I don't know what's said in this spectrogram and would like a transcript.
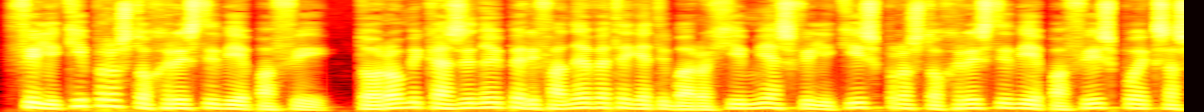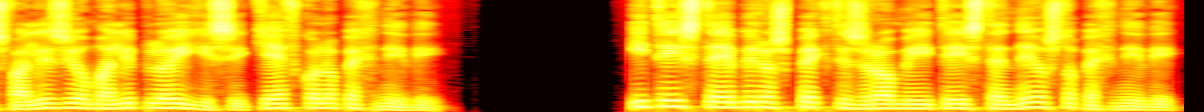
Φιλική προς το χρήστη διεπαφή. Το Ρώμη Καζίνο υπερηφανεύεται για την παροχή μιας φιλικής προς το χρήστη διεπαφής που εξασφαλίζει ομαλή πλοήγηση και εύκολο παιχνίδι. Είτε είστε έμπειρος παίκτης Ρώμη είτε είστε νέος στο παιχνίδι,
